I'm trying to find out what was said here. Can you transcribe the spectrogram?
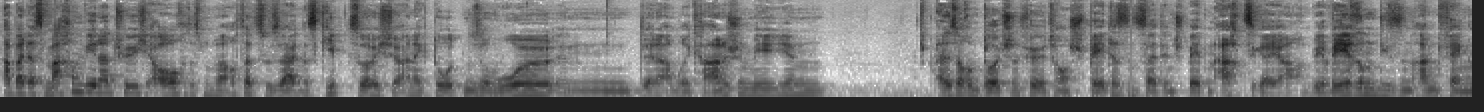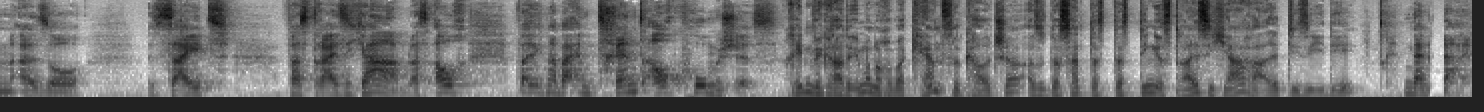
aber das machen wir natürlich auch, das muss man auch dazu sagen. Es gibt solche Anekdoten sowohl in den amerikanischen Medien als auch im deutschen Feuilleton spätestens seit den späten 80er Jahren. Wir wären diesen Anfängen also seit fast 30 Jahren, was auch, weil ich mal bei einem Trend auch komisch ist. Reden wir gerade immer noch über Cancel Culture? Also das hat das, das Ding ist 30 Jahre alt, diese Idee? Nein, nein.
